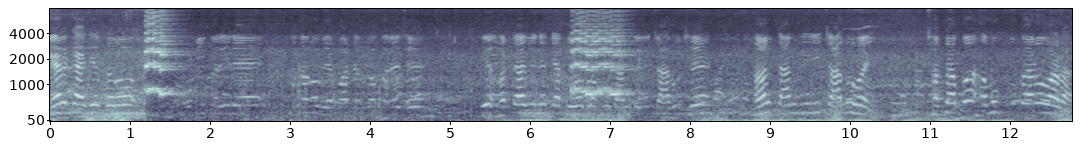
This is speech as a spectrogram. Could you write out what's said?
ગેરકાયદેસરો ઊભી કરીને પોતાનો વેપાર ધંધો કરે છે. એ હટાવીને ત્યાં પેવર બ્લોકની કામગીરી ચાલુ છે. હાલ કામગીરી ચાલુ હોય છતાં પણ અમુક દુકાનોવાળા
